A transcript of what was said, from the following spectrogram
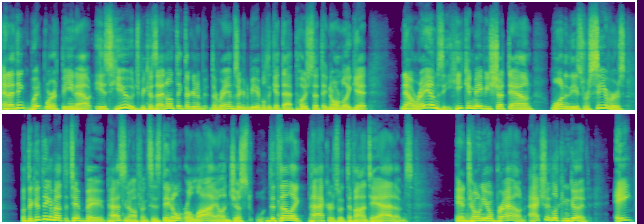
And I think Whitworth being out is huge because I don't think they're gonna the Rams are gonna be able to get that push that they normally get. Now Ramsey, he can maybe shut down one of these receivers. But the good thing about the Tampa Bay passing offense is they don't rely on just. It's not like Packers with Davante Adams. Antonio Brown actually looking good. Eight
